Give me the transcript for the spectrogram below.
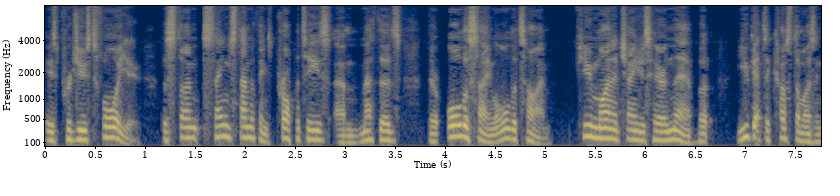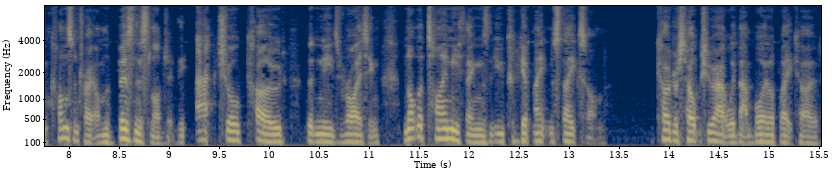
is produced for you. The same standard things, properties and methods, they're all the same all the time. A few minor changes here and there, but you get to customize and concentrate on the business logic, the actual code that needs writing, not the tiny things that you could get make mistakes on. CodeRush helps you out with that boilerplate code.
